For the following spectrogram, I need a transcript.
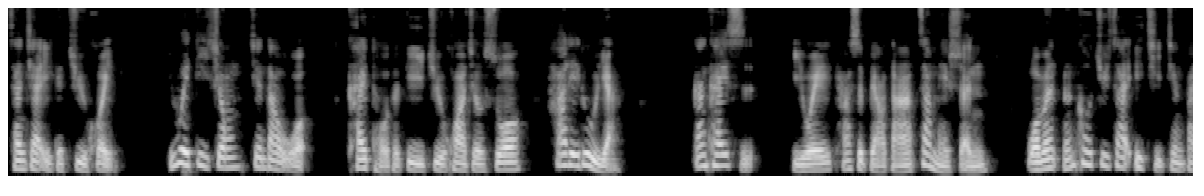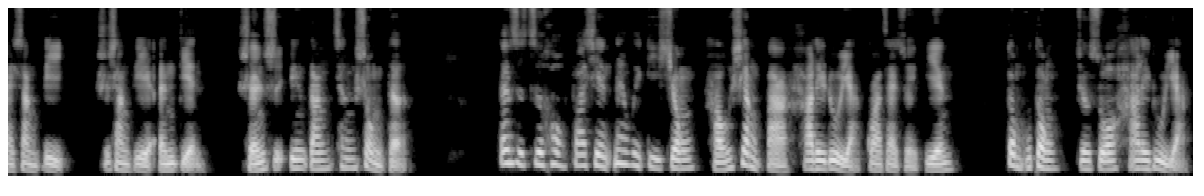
参加一个聚会，一位弟兄见到我，开头的第一句话就说“哈利路亚”。刚开始以为他是表达赞美神，我们能够聚在一起敬拜上帝，是上帝的恩典，神是应当称颂的。但是之后发现那位弟兄好像把“哈利路亚”挂在嘴边，动不动就说“哈利路亚”，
